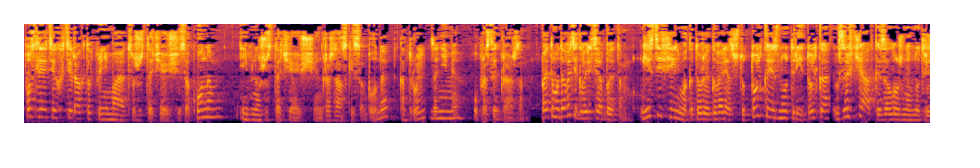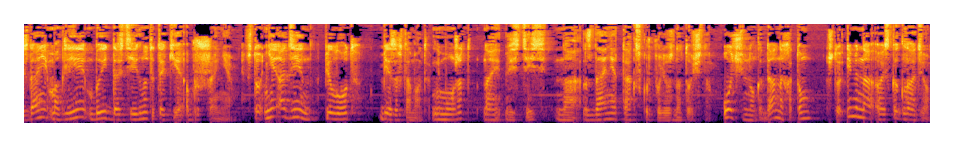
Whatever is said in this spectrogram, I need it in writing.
После этих терактов принимаются ужесточающие законы, именно ужесточающие гражданские свободы, контроль за ними у простых граждан. Поэтому давайте говорить об этом. Есть и фильмы, которые говорят, что только изнутри, только взрывчаткой, заложенной внутри зданий, могли быть достигнуты такие обрушения. Что ни один пилот без автомата не может навестись на здание так скрупулезно точно. Очень много данных о том, что именно войска Гладио,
